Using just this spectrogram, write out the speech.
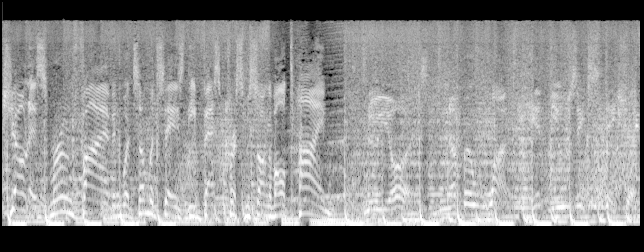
Jonas, Maroon 5, and what some would say is the best Christmas song of all time. New York's number one hit music station.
